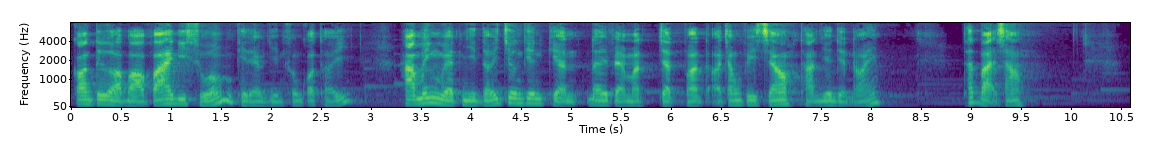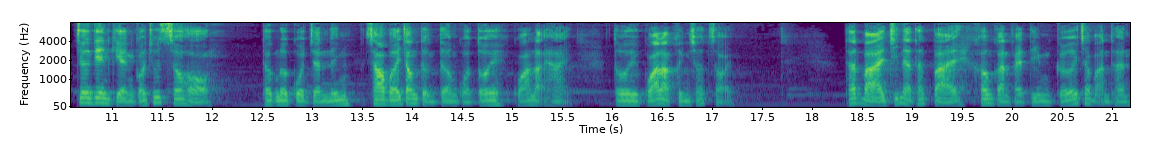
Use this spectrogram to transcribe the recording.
còn từ ở bờ vai đi xuống thì đều nhìn không có thấy. Hạ Minh Nguyệt nhìn tới Trương Thiên Kiện đầy vẻ mặt chật vật ở trong video, thản nhiên điện nói. Thất bại sao? Trương Thiên Kiện có chút xấu hổ. Thực lực của Trần Ninh so với trong tưởng tượng của tôi quá lợi hại. Tôi quá là khinh suất rồi. Thất bại chính là thất bại, không cần phải tìm cớ cho bản thân.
